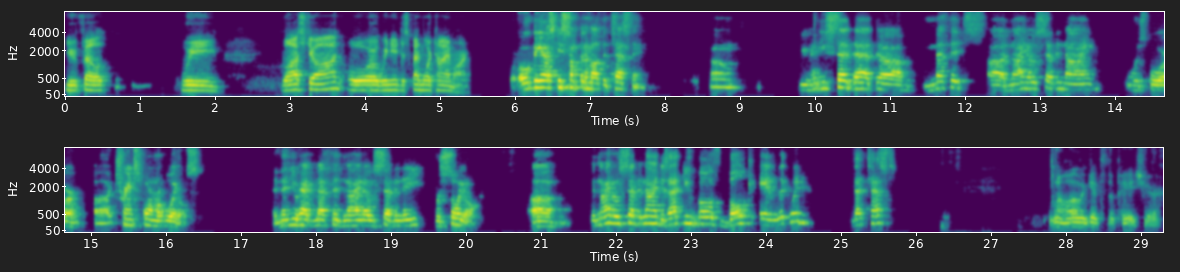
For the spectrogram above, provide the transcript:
you felt we lost you on or we need to spend more time on? Let me ask you something about the testing. Um, You, you said that uh, methods uh, 9079 was for uh, transformer oils. And then you had method 9078 for soil. Uh, The 9079, does that do both bulk and liquid, that test? Oh, let me get to the page here.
